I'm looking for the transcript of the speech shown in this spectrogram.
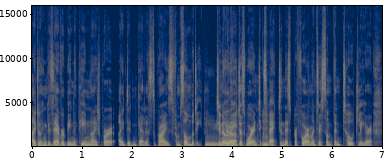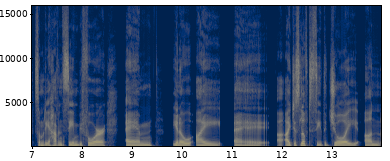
I don't think there's ever been a theme night where I didn't get a surprise from somebody. Mm, Do you know that you just weren't Mm. expecting this performance or something totally or somebody you haven't seen before? Um, you know, I uh, I just love to see the joy on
